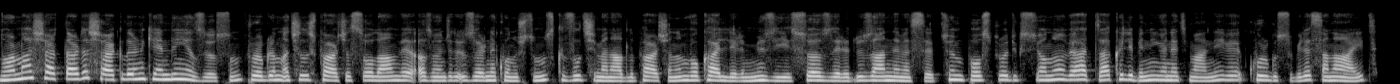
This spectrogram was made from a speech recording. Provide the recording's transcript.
Normal şartlarda şarkılarını kendin yazıyorsun. Programın açılış parçası olan ve az önce de üzerine konuştuğumuz Kızılçimen adlı parçanın vokalleri, müziği, sözleri, düzenlemesi, tüm post prodüksiyonu ve hatta klibinin yönetmenliği ve kurgusu bile sana ait.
